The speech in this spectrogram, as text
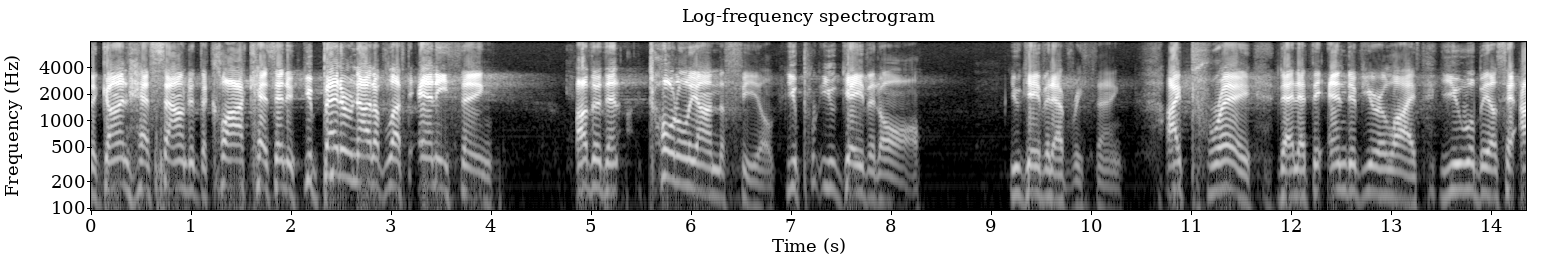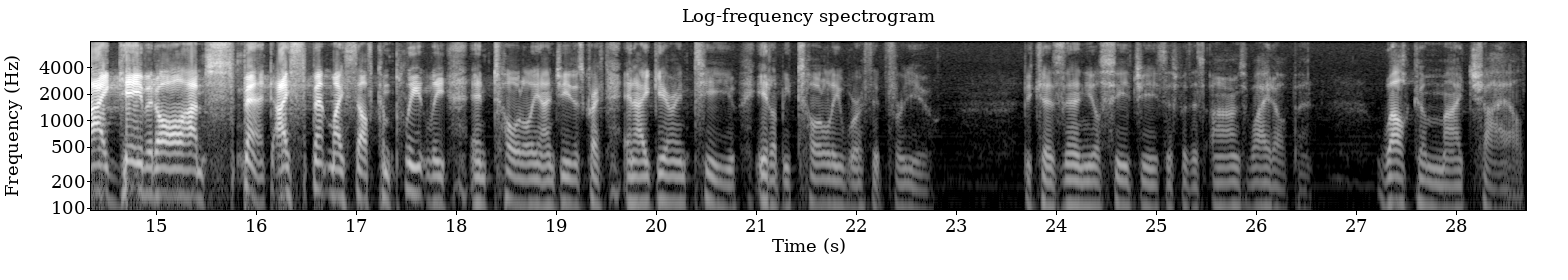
the gun has sounded, the clock has ended. You better not have left anything other than totally on the field. You, you gave it all. You gave it everything. I pray that at the end of your life, you will be able to say, I gave it all. I'm spent. I spent myself completely and totally on Jesus Christ. And I guarantee you, it'll be totally worth it for you because then you'll see Jesus with his arms wide open. Welcome, my child.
